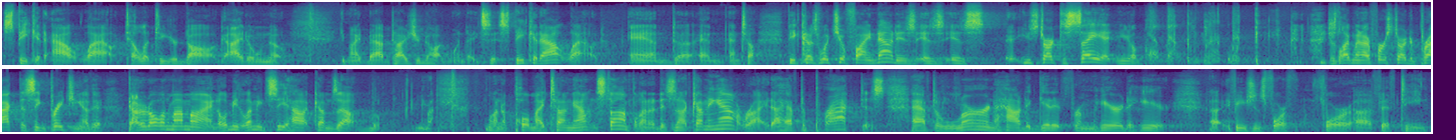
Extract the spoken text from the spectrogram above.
Speak it out loud. Tell it to your dog. I don't know. You might baptize your dog one day. Speak it out loud and uh, and and tell. Because what you'll find out is is is you start to say it and you go Just like when I first started practicing preaching, I got it all in my mind. Let me let me see how it comes out. I want to pull my tongue out and stomp on it. It's not coming out right. I have to practice. I have to learn how to get it from here to here. Uh, Ephesians 4, 4 uh, 15.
